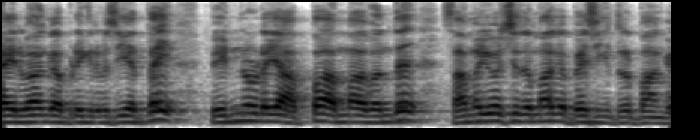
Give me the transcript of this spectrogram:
ஆயிடுவாங்க அப்படிங்கிற விஷயத்தை பெண்ணுடைய அப்பா அம்மா வந்து சமயோசிதமாக பேசிக்கிட்டு இருப்பாங்க.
